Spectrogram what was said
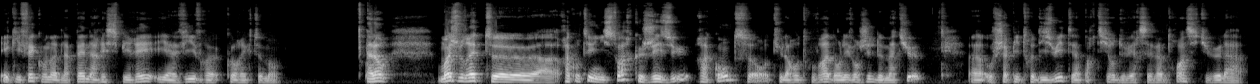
et qui fait qu'on a de la peine à respirer et à vivre correctement. Alors, moi, je voudrais te euh, raconter une histoire que Jésus raconte, tu la retrouveras dans l'évangile de Matthieu, euh, au chapitre 18 et à partir du verset 23, si tu veux la,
